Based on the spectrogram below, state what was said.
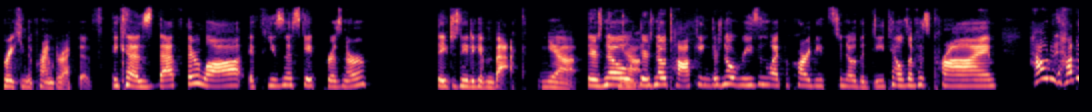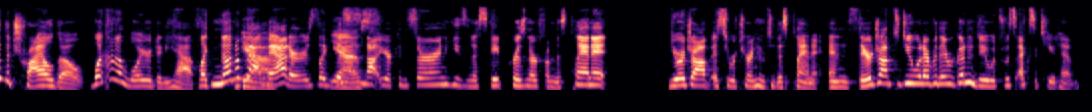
breaking the prime directive because that's their law. If he's an escaped prisoner, they just need to give him back. Yeah. There's no Yeah. there's no talking. There's no reason why Picard needs to know the details of his crime. How did how did the trial go? What kind of lawyer did he have? Like none of Yeah. that matters. Like this Yes. is not your concern. He's an escaped prisoner from this planet. Your job is to return him to this planet, and it's their job to do whatever they were going to do, which was execute him.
